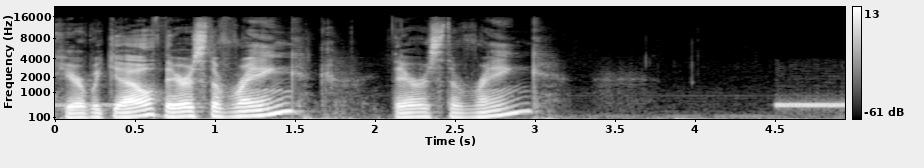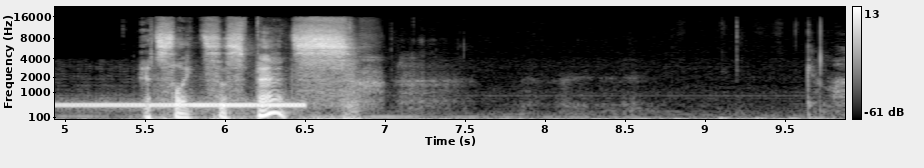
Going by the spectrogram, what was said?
here we go. There's the ring. There's the ring. It's like suspense. Come on,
